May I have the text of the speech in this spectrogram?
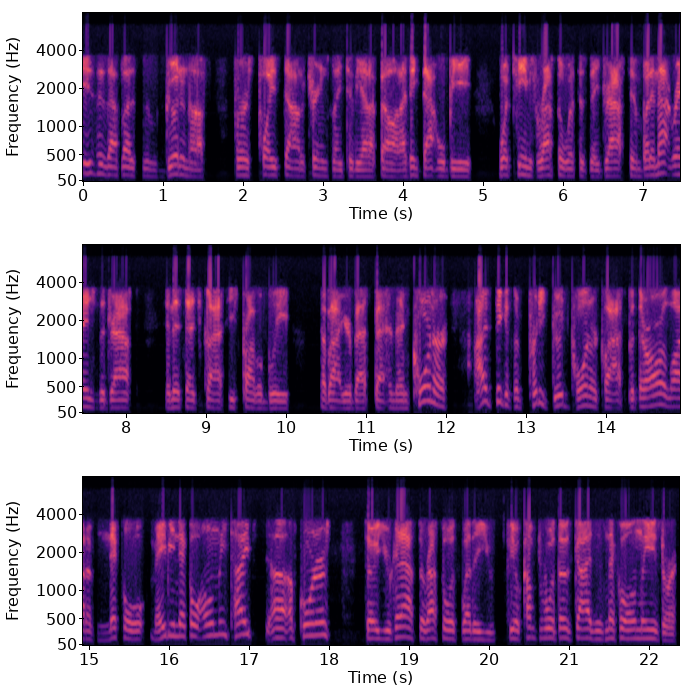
is his athleticism good enough for his play style to translate to the NFL? And I think that will be what teams wrestle with as they draft him. But in that range of the draft, in this edge class, he's probably about your best bet. And then corner, I think it's a pretty good corner class, but there are a lot of nickel, maybe nickel only types uh, of corners so you're going to have to wrestle with whether you feel comfortable with those guys as nickel onlys, or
